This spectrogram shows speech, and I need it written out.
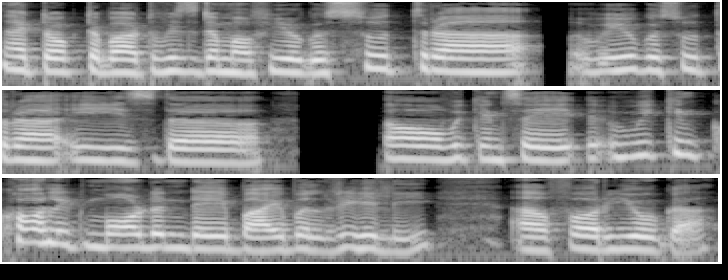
I talked about wisdom of Yoga Sutra. Yoga Sutra is the, oh, we can say, we can call it modern day Bible really uh, for yoga.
